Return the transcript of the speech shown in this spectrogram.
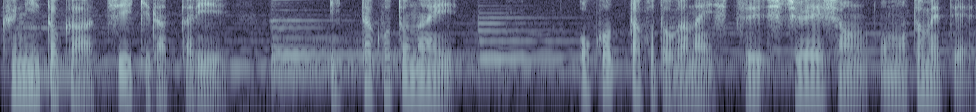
国とか地域だったり行ったことない起こったことがないシチュエーションを求めて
